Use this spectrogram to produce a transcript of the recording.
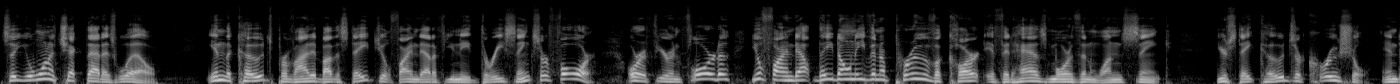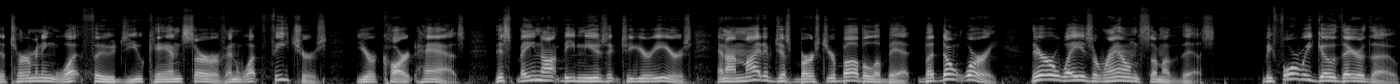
so you'll want to check that as well. In the codes provided by the state, you'll find out if you need three sinks or four. Or if you're in Florida, you'll find out they don't even approve a cart if it has more than one sink. Your state codes are crucial in determining what foods you can serve and what features your cart has. This may not be music to your ears, and I might have just burst your bubble a bit, but don't worry. There are ways around some of this. Before we go there, though,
